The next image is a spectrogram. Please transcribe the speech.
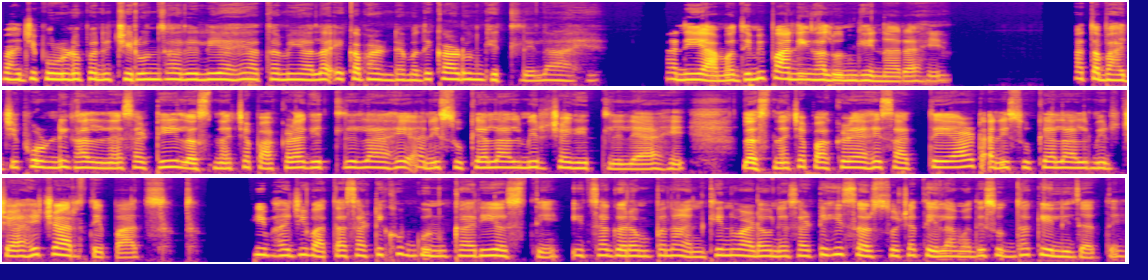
भाजी पूर्णपणे चिरून झालेली आहे. आता मी याला एका भांड्यामध्ये काढून घेतलेलं आहे. आणि यामध्ये मी पाणी घालून घेणार आहे. आता भाजी फोडणी घालण्यासाठी लसणाच्या पाकळ्या घेतलेल्या आहे आणि सुक्या लाल मिरच्या घेतलेल्या आहे. लसणाच्या पाकळ्या आहे सात ते आठ आणि सुक्या लाल मिरच्या आहे चार ते पाच. ही भाजी वातासाठी खूप गुणकारी असते. हिचा गरमपणा आणखीन वाढवण्यासाठी ही सरसोच्या तेलामध्ये सुद्धा केली जाते.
